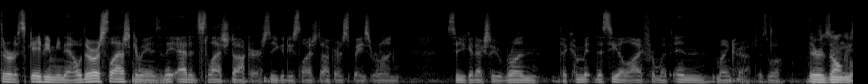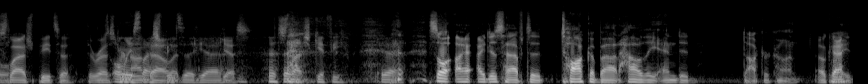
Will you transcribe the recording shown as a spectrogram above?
they're escaping me now. There are slash commands, and they added slash docker, so you could do slash docker space run, so you could actually run the commit the CLI from within Minecraft as well. There is only cool. slash pizza. The rest Only are not slash valid. pizza, yeah. Yes. slash Giphy. Yeah, So I, I just have to talk about how they ended DockerCon. Okay. right?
